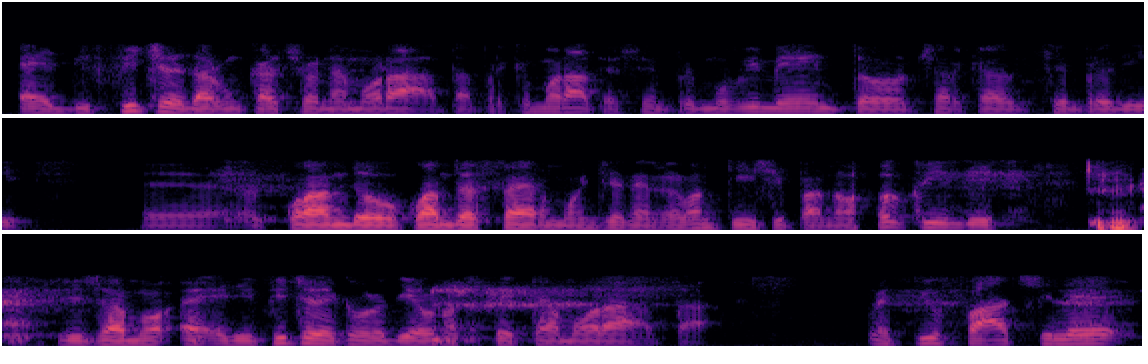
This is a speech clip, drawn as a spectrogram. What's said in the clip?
è difficile dare un calcione a Morata, perché Morata è sempre in movimento, cerca sempre di, eh, quando, quando, è fermo in genere lo anticipano, quindi diciamo è difficile che uno dia una stecca a Morata, è più facile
